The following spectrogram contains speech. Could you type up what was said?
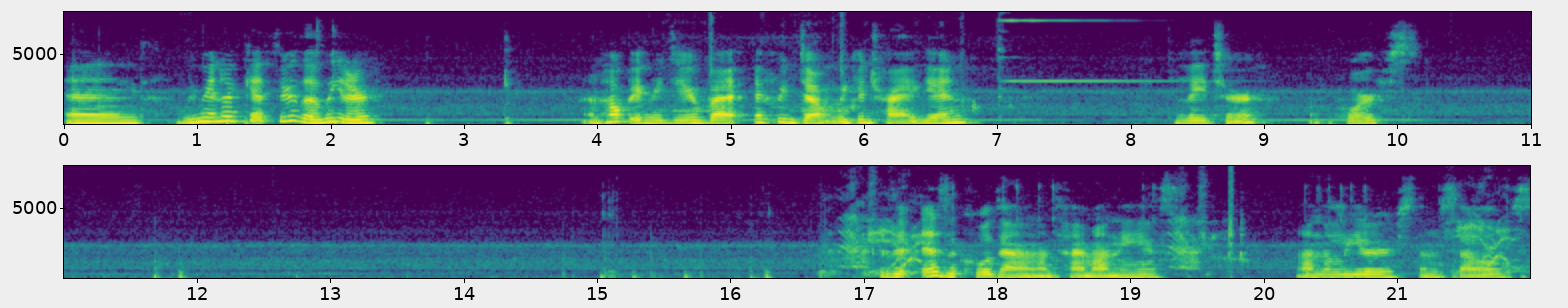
And we may not get through the leader. I'm hoping we do, but if we don't, we can try again later, of course. Because it is a cooldown on time on these, on the leaders themselves.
